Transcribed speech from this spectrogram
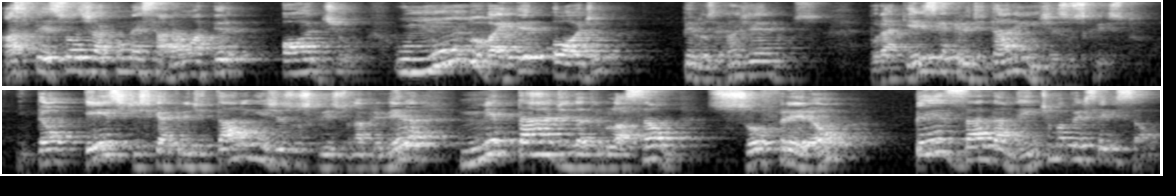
as pessoas já começarão a ter ódio. O mundo vai ter ódio pelos evangélicos, por aqueles que acreditarem em Jesus Cristo. Então, estes que acreditarem em Jesus Cristo na primeira metade da tribulação sofrerão pesadamente uma perseguição.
